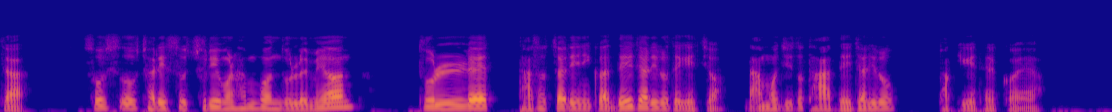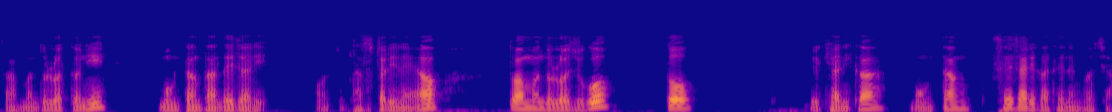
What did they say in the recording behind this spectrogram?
자, 소수 자릿수 줄임을 한 번 누르면 둘, 넷, 다섯 자리니까 네 자리로 되겠죠. 나머지도 다 네 자리로 바뀌게 될 거예요. 자, 한번 눌렀더니 몽땅 다 네 자리, 어, 좀 다섯 자리네요. 또 한번 눌러주고 또 이렇게 하니까 몽땅 세 자리가 되는 거죠.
